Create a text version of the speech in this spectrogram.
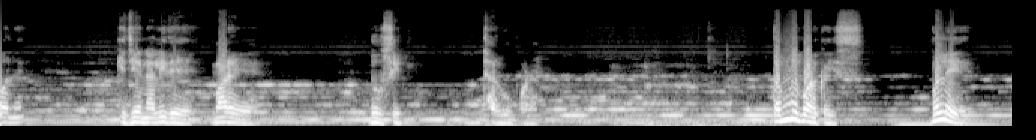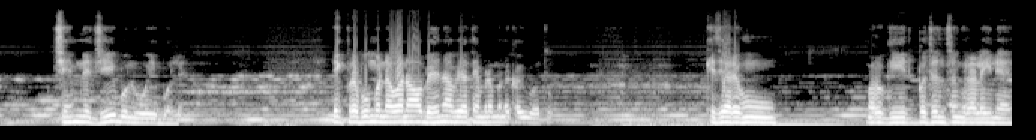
બને, કે જેના લીધે મારે દોષિત ઠરવું પડે. તમને પણ કહીશ, ભલે જેમને જે બોલવું હોય એ બોલે. એક પ્રભુમાં નવા નવા બહેન આવ્યા, તેમણે મને કહ્યું હતું કે જ્યારે હું મારું ગીત ભજન સંગ્રહ લઈને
